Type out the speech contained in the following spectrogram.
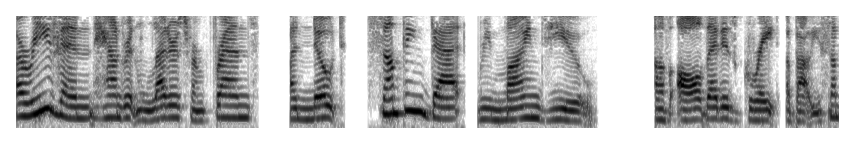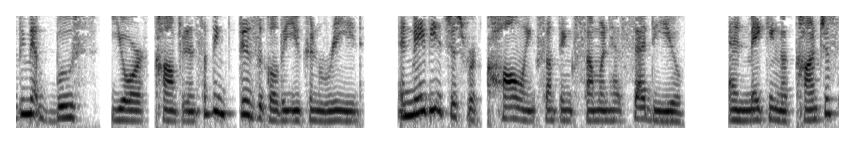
or even handwritten letters from friends, a note, something that reminds you of all that is great about you, something that boosts your confidence, something physical that you can read. And maybe it's just recalling something someone has said to you and making a conscious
